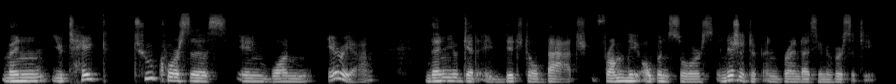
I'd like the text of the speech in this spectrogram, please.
When you take two courses in one area, then you get a digital badge from the open source initiative in Brandeis University.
